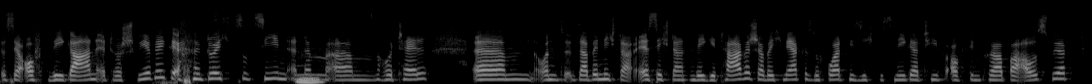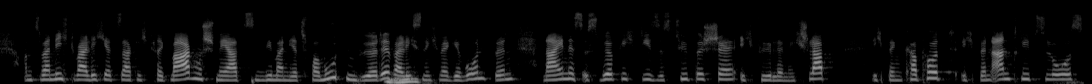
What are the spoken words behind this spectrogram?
ist ja oft vegan etwas schwierig durchzuziehen in Mhm. einem ähm, Hotel. Ähm, und da bin ich, da esse ich dann vegetarisch, aber ich merke sofort, wie sich das negativ auf den Körper auswirkt. Und zwar nicht, weil ich jetzt sage, ich kriege Magenschmerzen, wie man jetzt vermuten würde, weil ich Mhm. es nicht mehr gewohnt bin. Nein, es ist wirklich dieses typische, ich fühle mich schlapp, ich bin kaputt, ich bin antriebslos.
